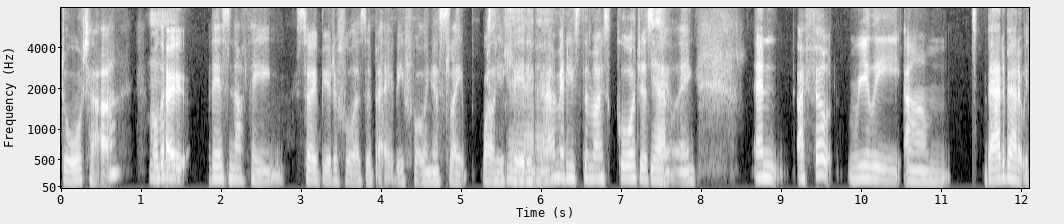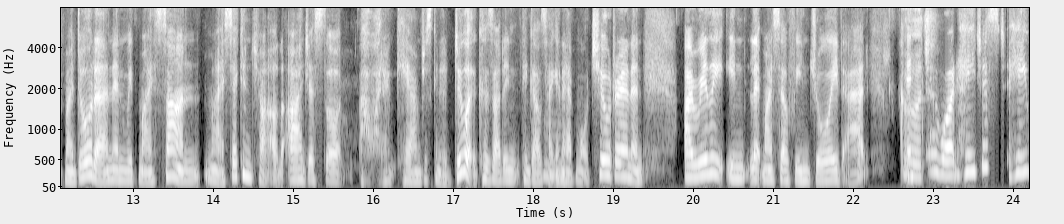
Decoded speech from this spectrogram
daughter, mm-hmm. although there's nothing so beautiful as a baby falling asleep while you're yeah. feeding them. It is the most gorgeous yeah. feeling. And I felt really um, bad about it with my daughter. And then with my son, my second child, I just thought, oh, I don't care. I'm just going to do it because I didn't think I was mm. going to have more children. And I really in, let myself enjoy that. Good. And you know what? He just, he,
